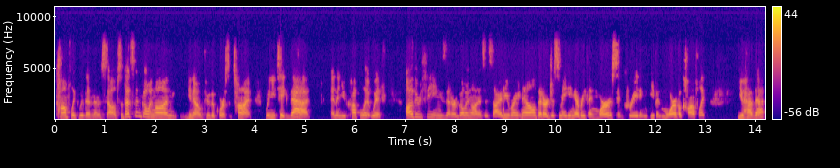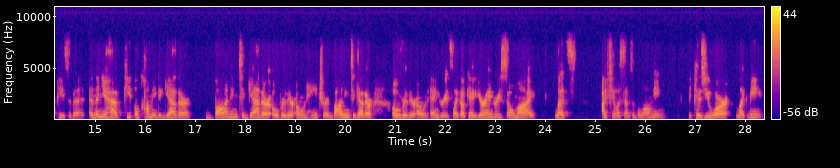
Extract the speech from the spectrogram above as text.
conflict within themselves. So that's been going on, you know, through the course of time. When you take that and then you couple it with other things that are going on in society right now that are just making everything worse and creating even more of a conflict, you have that piece of it. And then you have people coming together bonding together over their own hatred, bonding together over their own anger. It's like, okay, you're angry, so am I. Let's, I feel a sense of belonging because you are like me.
